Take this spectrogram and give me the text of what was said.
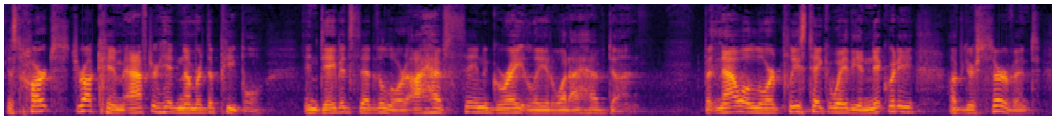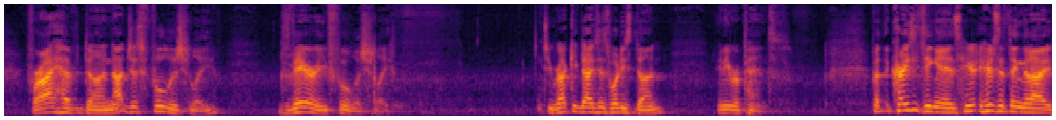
His heart struck him after he had numbered the people, and David said to the Lord, I have sinned greatly in what I have done. But now, O Lord, please take away the iniquity of your servant, for I have done, not just foolishly, very foolishly. So he recognizes what he's done, and he repents. But the crazy thing is, here, here's the thing that I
